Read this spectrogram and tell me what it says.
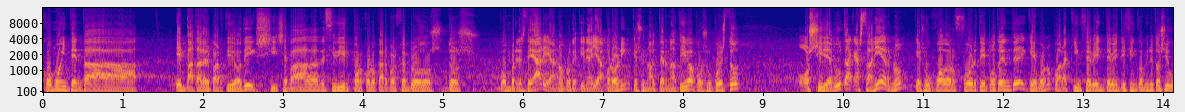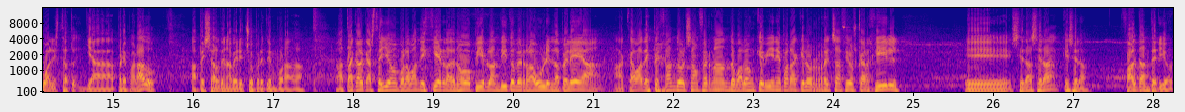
cómo intenta empatar el partido Dix. Si se va a decidir por colocar, por ejemplo, dos, dos hombres de área, ¿no? Porque tiene allá Groning, que es una alternativa, por supuesto o si debuta Castanier, ¿no? Que es un jugador fuerte y potente que, bueno, para 15, 20, 25 minutos igual está ya preparado, a pesar de no haber hecho pretemporada. Ataca el Castellón por la banda izquierda, de nuevo pie blandito de Raúl en la pelea. Acaba despejando el San Fernando, balón que viene para que lo rechace Oscar Gil. Eh, ¿Será, será? ¿Qué será? Falta anterior.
